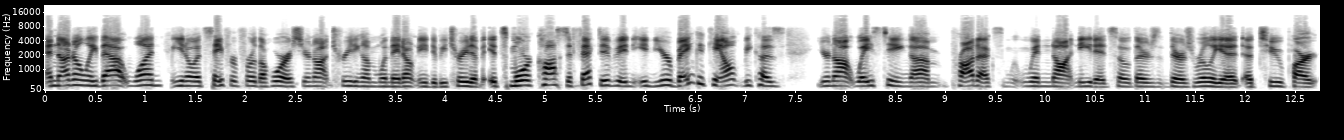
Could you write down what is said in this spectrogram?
and not only that, one, you know, it's safer for the horse. You're not treating them when they don't need to be treated. It's more cost effective in, in your bank account because you're not wasting um, products when not needed. So there's there's really a, a two part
